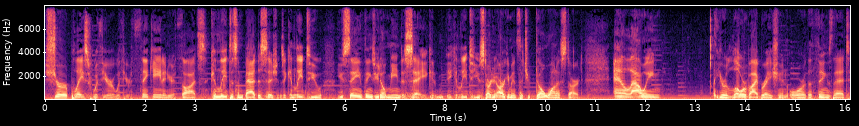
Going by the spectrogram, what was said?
sure place with your with your thinking and your thoughts can lead to some bad decisions. It can lead to you saying things you don't mean to say. It could it could lead to you starting arguments that you don't want to start, and allowing your lower vibration or the things that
